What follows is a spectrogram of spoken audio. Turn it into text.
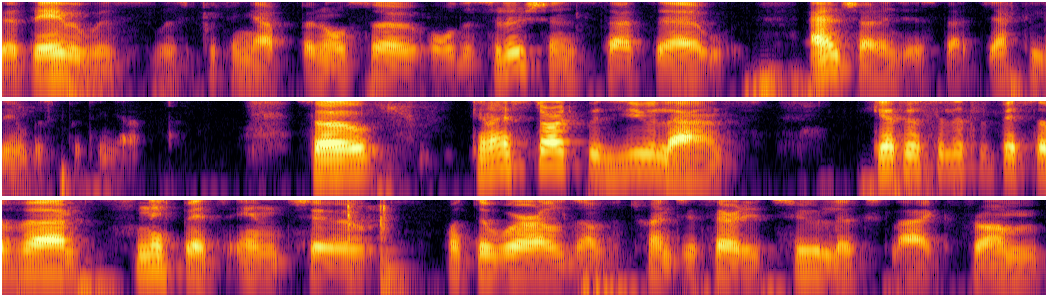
uh, David was was putting up, and also all the solutions that uh, and challenges that Jacqueline was putting up. So, can I start with you, Lance? Get us a little bit of a snippet into what the world of 2032 looks like from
